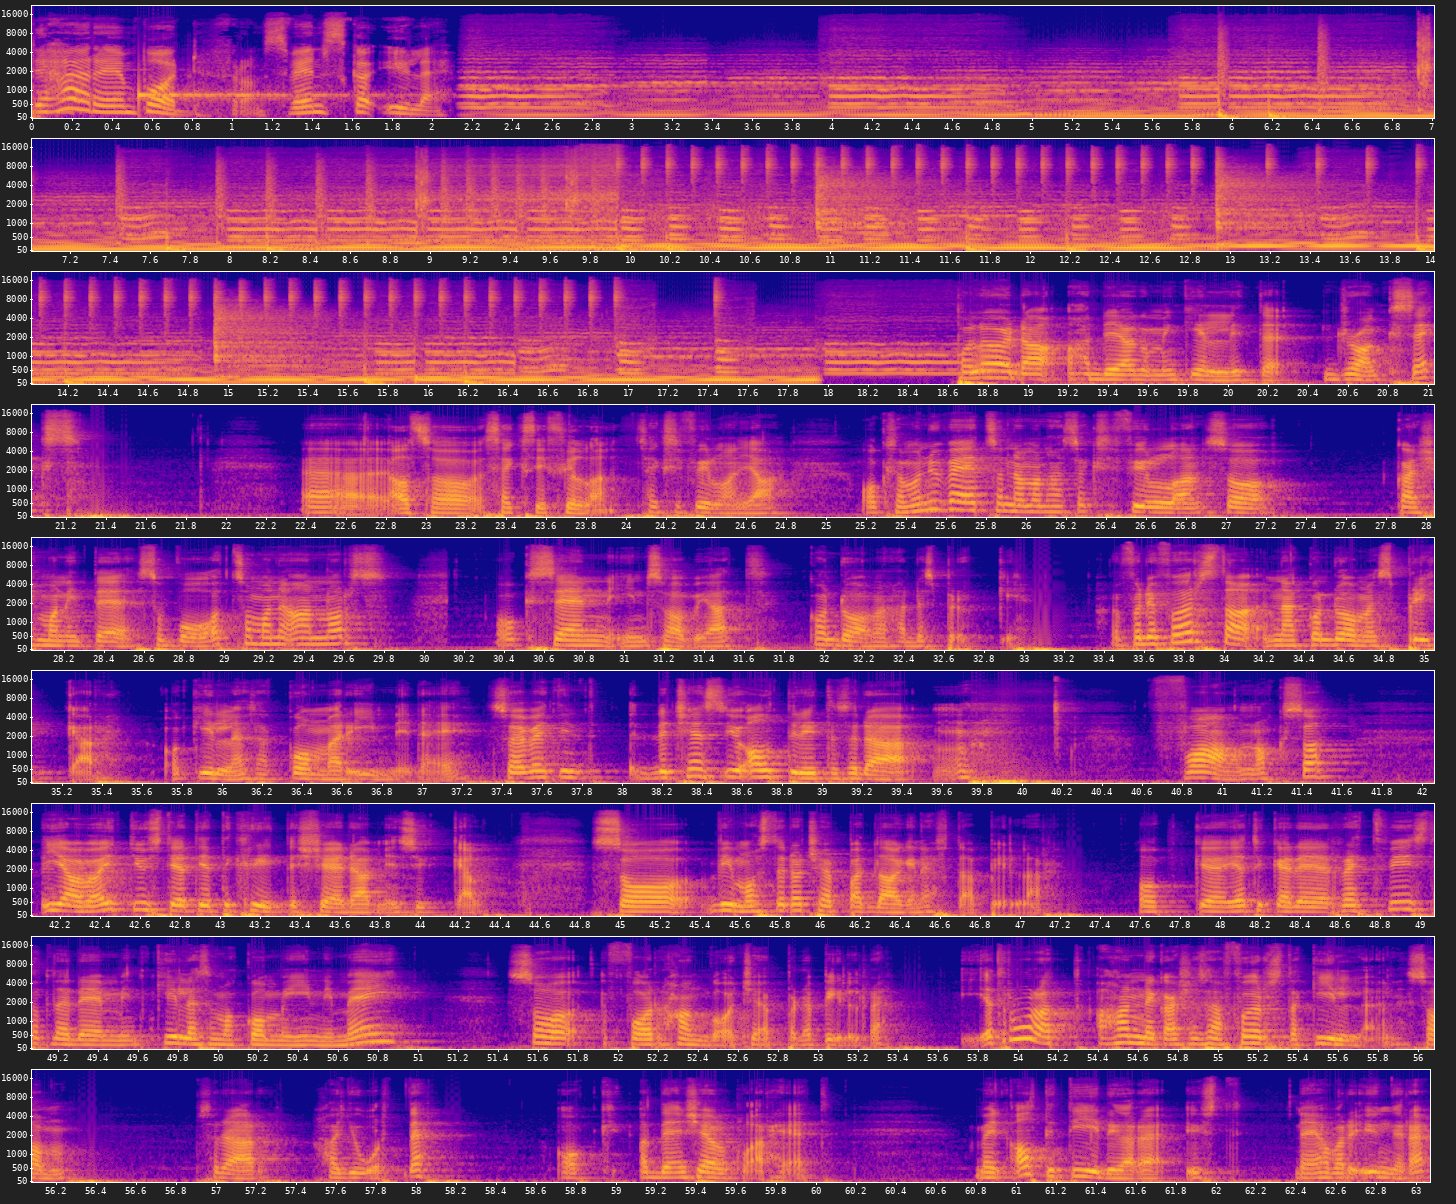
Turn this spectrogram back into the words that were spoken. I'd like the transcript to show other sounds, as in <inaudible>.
Det här är en podd från svenska YLE. På lördag hade jag och min kille lite drunk sex. Uh, Alltså sex i fyllan. sex i fyllan, ja. Och som man nu vet så när man har sex i fyllan så kanske man inte är så våt som man är annars. Och sen insåg vi att kondomen hade spruckit. Och för det första när kondomen spricker och killen så kommer in i dig. Så jag vet inte, det känns ju alltid lite sådär... mm, Fan också. Jag var just i ett jättekritiskt skede av min cykel. Så vi måste då köpa ett dagen efter-piller. Och eh, jag tycker det är rättvist att när det är min kille som har kommit in i mig så får han gå och köpa det pillret. Jag tror att han är kanske så här första killen som sådär har gjort det. Och att det är en självklarhet. Men alltid tidigare, just när jag har varit yngre,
